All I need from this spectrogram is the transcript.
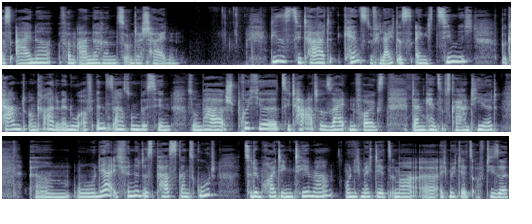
das eine vom anderen zu unterscheiden. Dieses Zitat kennst du vielleicht, ist eigentlich ziemlich bekannt und gerade wenn du auf Insta so ein bisschen so ein paar Sprüche, Zitate, Seiten folgst, dann kennst du es garantiert. Ähm, und ja, ich finde, das passt ganz gut zu dem heutigen Thema und ich möchte jetzt immer, äh, ich möchte jetzt auf diese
